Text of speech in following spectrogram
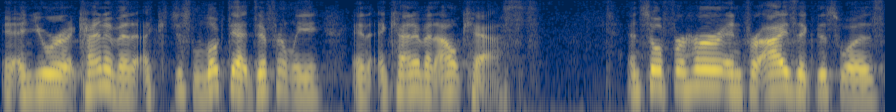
And you were kind of an, just looked at differently and, and kind of an outcast. And so for her and for Isaac, this was,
